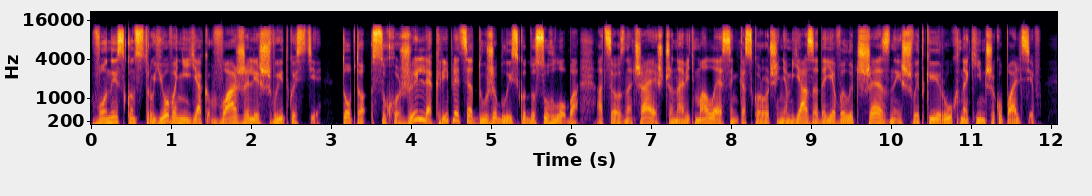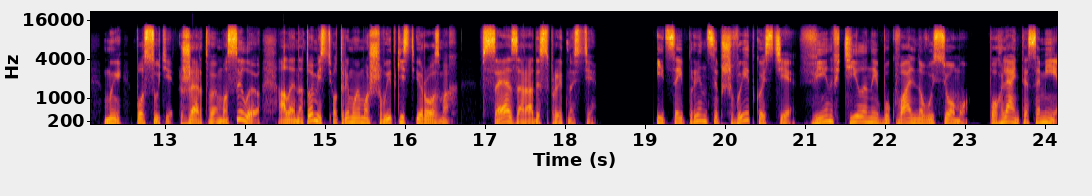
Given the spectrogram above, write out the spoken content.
Вони сконструйовані як важелі швидкості. Тобто сухожилля кріпляться дуже близько до суглоба, а це означає, що навіть малесеньке скорочення м'яза дає величезний швидкий рух на кінчику пальців. Ми, по суті, жертвуємо силою, але натомість отримуємо швидкість і розмах. Все заради спритності. І цей принцип швидкості він втілений буквально в усьому. Погляньте самі.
